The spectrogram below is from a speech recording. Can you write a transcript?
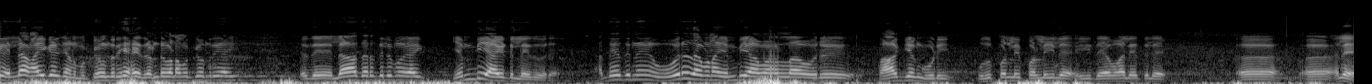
ഉമ്മൻചാണ്ടി എല്ലാം ആയി കഴിഞ്ഞാണ് മുഖ്യമന്ത്രിയായി രണ്ട് തവണ മുഖ്യമന്ത്രിയായി എല്ലാ തരത്തിലും എം പി ആയിട്ടില്ല ഇതുവരെ. അദ്ദേഹത്തിന് ഒരു തവണ എം പി ആവാനുള്ള ഒരു ഭാഗ്യം കൂടി പുതുപ്പള്ളി പള്ളിയിലെ ഈ ദേവാലയത്തിലെ അല്ലേ?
